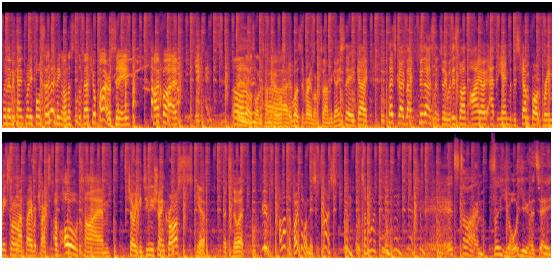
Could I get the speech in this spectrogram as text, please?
when they became 24 Let's be 7. being honest about your piracy. High five. Oh, that was a long time ago, Uh, wasn't it it? was a very long time ago, so there you go. Let's go back to 2002 with this one, IO at the end with the Scumfrog remix, one of my favourite tracks of all time. Shall we continue, Shane Cross? Yeah. Let's do it. Phew, I love the vocal on this, it's nice. Mm, so do I. Mm, mm, yeah. It's time for Your Unity.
